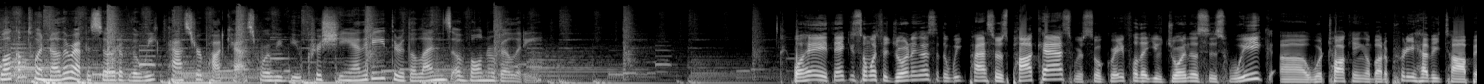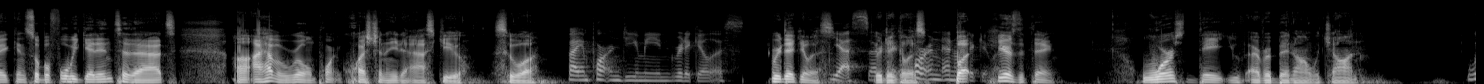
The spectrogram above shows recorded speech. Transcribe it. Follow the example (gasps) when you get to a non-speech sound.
Welcome to another episode of the Weak Pastor Podcast, where we view Christianity through the lens of vulnerability. Well, hey, thank you so much for joining us at the Weak Pastors Podcast. We're so grateful that you've joined us this week. Uh, we're talking about a pretty heavy topic. And so before we get into that, uh, I have a real important question I need to ask you, Suah. By important, do you mean ridiculous? Ridiculous. Yes. okay, Ridiculous. Important and but ridiculous. here's the thing worst date you've ever been on with John?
